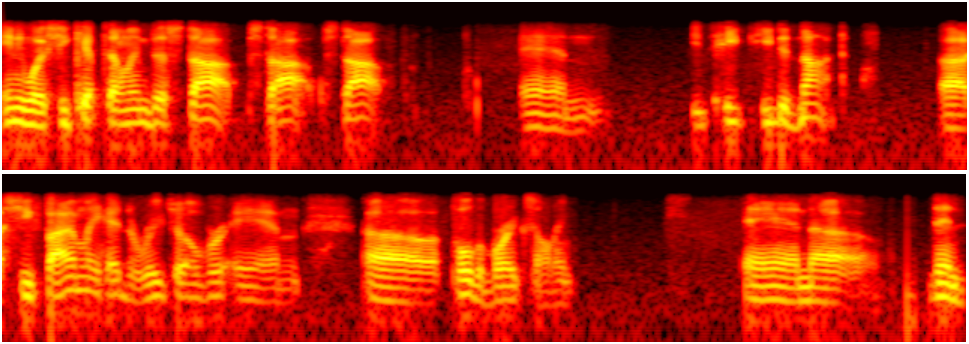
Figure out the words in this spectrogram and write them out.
anyway she kept telling him to stop stop stop. And he he did not. Uh she finally had to reach over and uh pull the brakes on him. And uh then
